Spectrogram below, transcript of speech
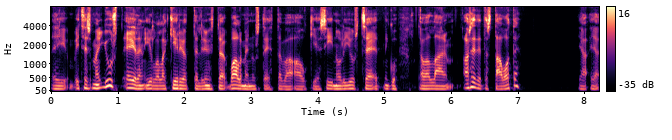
ei, itse asiassa mä just eilen illalla kirjoittelin yhtä valmennustehtävää auki ja siinä oli just se, että niin kuin tavallaan asetettaisiin tavoite ja, ja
